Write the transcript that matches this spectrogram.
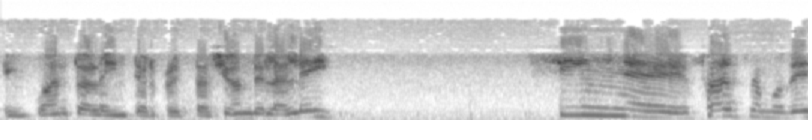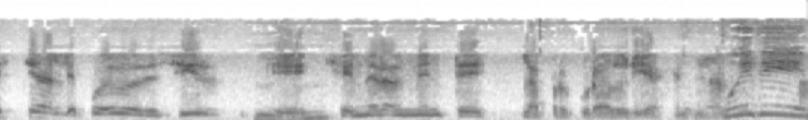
en cuanto a la interpretación de la ley, sin eh, falsa modestia le puedo decir que generalmente la Procuraduría General. ¿Puede,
